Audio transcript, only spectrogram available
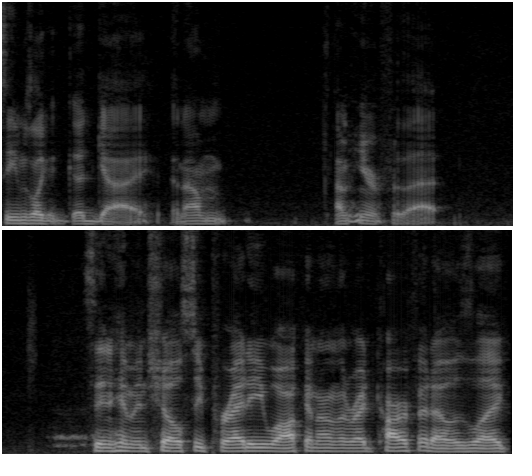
seems like a good guy, and I'm I'm here for that. Seeing him and Chelsea Peretti walking on the red carpet, I was like,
